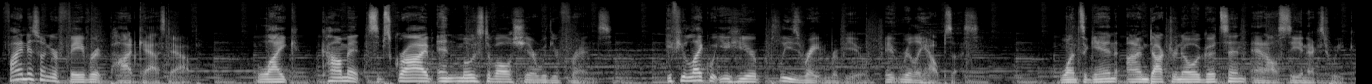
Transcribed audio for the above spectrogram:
find us on your favorite podcast app. Like, comment, subscribe, and most of all, share with your friends. If you like what you hear, please rate and review. It really helps us. Once again, I'm Dr. Noah Goodson, and I'll see you next week.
